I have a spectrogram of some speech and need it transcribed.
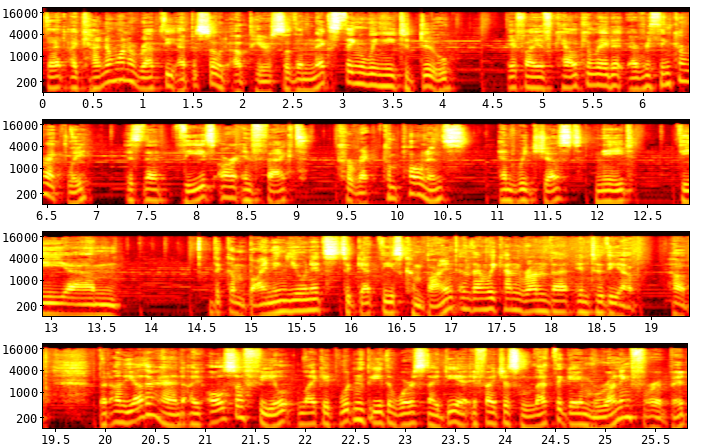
that I kind of want to wrap the episode up here. So the next thing we need to do, if I have calculated everything correctly, is that these are in fact correct components and we just need the um, the combining units to get these combined and then we can run that into the hub. But on the other hand, I also feel like it wouldn't be the worst idea if I just let the game running for a bit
